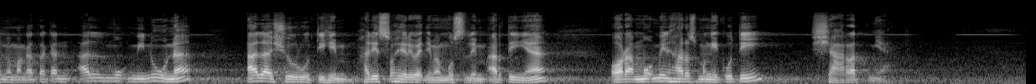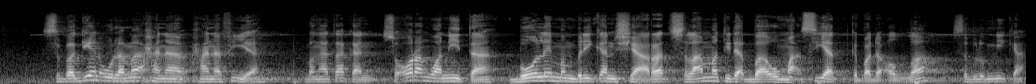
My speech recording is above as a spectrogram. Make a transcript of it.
memang katakan al mu'minuna ala syurutihim. Hadis sahih riwayat Imam Muslim. Artinya orang mukmin harus mengikuti syaratnya. Sebagian ulama Hanafiyah mengatakan seorang wanita boleh memberikan syarat selama tidak bau maksiat kepada Allah sebelum nikah.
